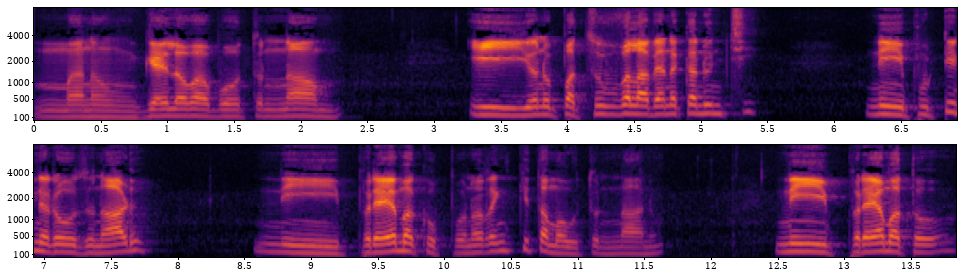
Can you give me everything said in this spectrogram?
మనం గెలవబోతున్నాం. ఈ ఇనుప చువ్వల వెనక నుంచి నీ పుట్టినరోజు నాడు నీ ప్రేమకు పునరంకితమవుతున్నాను. నీ ప్రేమతో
